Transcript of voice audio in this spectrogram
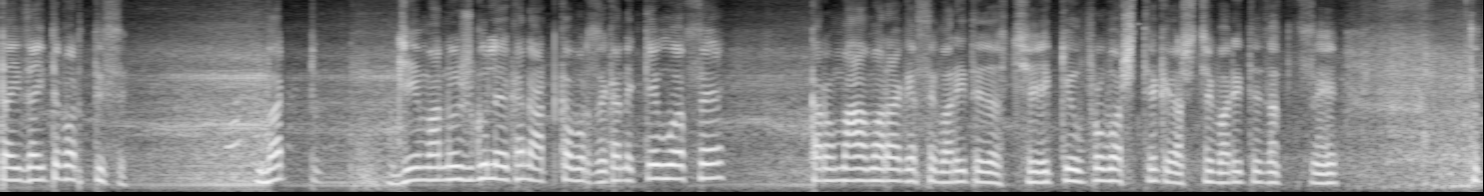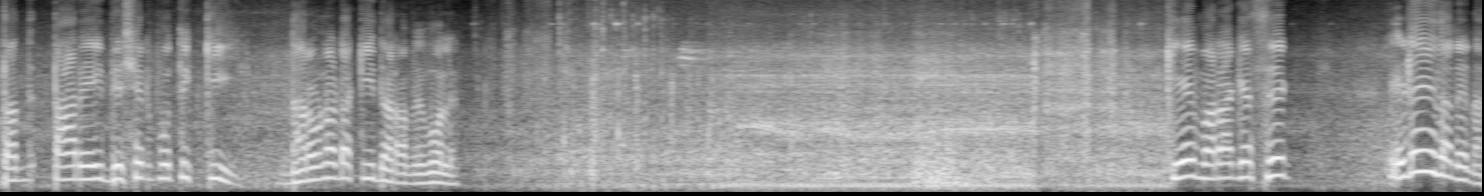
তাই যাইতে পারতেছে। বাট যে মানুষগুলো এখানে আটকা পড়ছে, এখানে কেউ আছে, কারও মা মারা গেছে, বাড়িতে যাচ্ছে, কেউ প্রবাস থেকে আসছে, বাড়িতে যাচ্ছে। তো তার এই দেশের প্রতি কি? ধারণাটা কি দাঁড়াবে, বলেন। কে মারা গেছে, এটাই জানে না।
